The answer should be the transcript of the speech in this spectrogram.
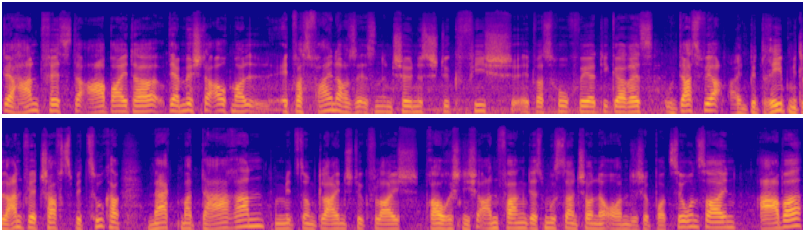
Der handfeste Arbeiter, der möchte auch mal etwas Feineres essen, ein schönes Stück Fisch, etwas Hochwertigeres. Und dass wir einen Betrieb mit Landwirtschaftsbezug haben, merkt man daran, mit so einem kleinen Stück Fleisch brauche ich nicht anfangen, das muss dann schon eine ordentliche Portion sein. Aber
